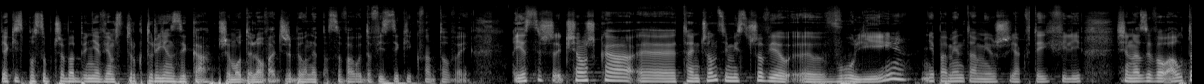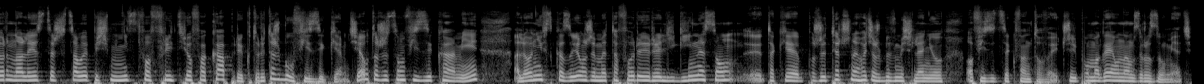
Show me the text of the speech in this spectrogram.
w jaki sposób trzeba by, nie wiem, struktury języka przemodelować, żeby one pasowały do fizyki kwantowej. Jest też książka e, Tańczący Mistrzowie e, Wuli, nie pamiętam już jak w tej chwili się nazywał autor, no ale jest też całe piśmiennictwo Fritjofa Capry, który też był fizykiem. Ci autorzy są fizykami, ale oni wskazują, że metafory religijne są takie pożyteczne, choć chociażby w myśleniu o fizyce kwantowej, czyli pomagają nam zrozumieć.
